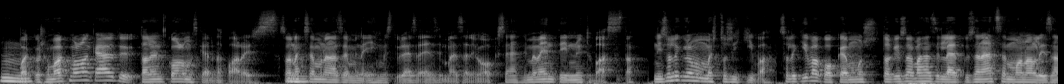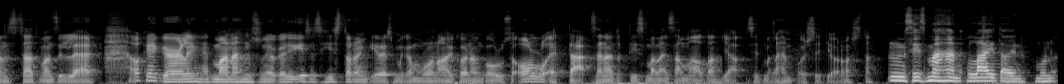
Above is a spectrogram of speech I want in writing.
mm. vaikka, koska vaikka me ollaan käyty, tää oli nyt kolmas kerta Pariisissa, se on mm. semmoinen asia, minne ihmiset yleensä ensimmäisenä juoksee, niin me mentiin nyt vasta. Niin se oli kyllä mun mielestä tosi kiva. Se oli kiva kokemus. Toki se on vähän silleen, että kun sä näet sen Mona Lisan, sä oot vaan silleen, okei okay, girly, että mä oon nähnyt sun joka ikisessä historiankirjassa, mikä mulla on aikoinaan koulussa ollut, että sä näytät tismalleen samalta ja sit mä lähden pois sit jonosta. Mm, siis mähän laitoin mun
